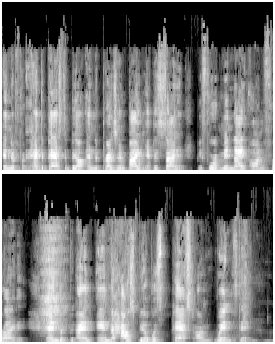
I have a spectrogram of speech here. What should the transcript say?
and the, had to pass the bill and the President Biden had to sign it before midnight on Friday. And the, and, and the House bill was passed on Wednesday. Mm-hmm.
